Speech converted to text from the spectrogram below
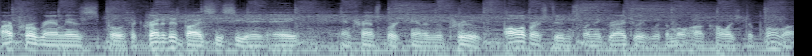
our program is both accredited by CCAA and Transport Canada approved. All of our students, when they graduate with a Mohawk College diploma,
